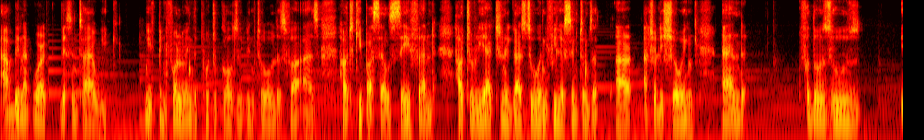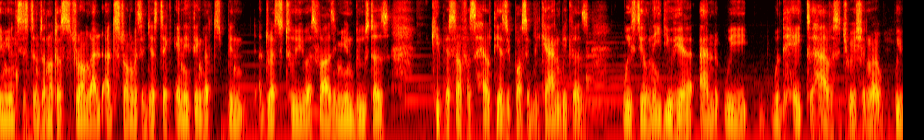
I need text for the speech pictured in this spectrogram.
I've been at work this entire week. We've been following the protocols we've been told as far as how to keep ourselves safe and how to react in regards to when you feel your symptoms that are actually showing. And for those whose immune systems are not as strong, I'd, I'd strongly suggest take anything that's been addressed to you as far as immune boosters. Keep yourself as healthy as you possibly can because we still need you here and we would hate to have a situation where we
